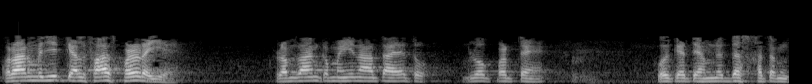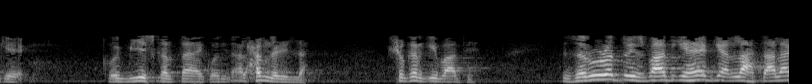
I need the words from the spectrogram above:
قرآن مجید کے الفاظ پڑھ رہی ہے۔ رمضان کا مہینہ آتا ہے تو لوگ پڑھتے ہیں، کوئی کہتے ہیں ہم نے دس ختم کیے، کوئی بیس کرتا ہے، کوئی الحمد شکر کی بات ہے۔ ضرورت تو اس بات کی ہے کہ اللہ تعالیٰ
